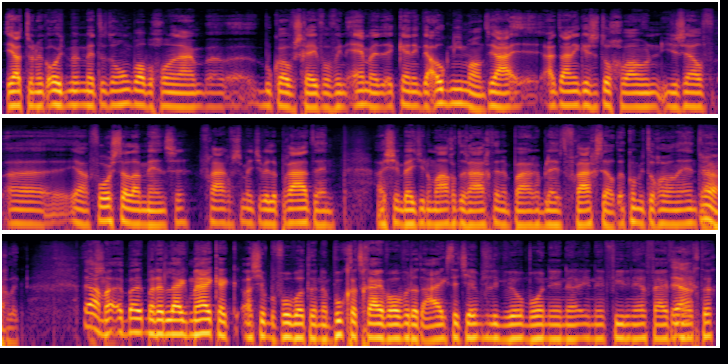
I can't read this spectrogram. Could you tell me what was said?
ja, toen ik ooit met, met het honkbal begon en daar een eh, boek over schreef of in Emmen, eh, ken ik daar ook niemand. Ja, eh, uiteindelijk is het toch gewoon jezelf eh, ja, voorstellen aan mensen. Vragen of ze met je willen praten. En als je een beetje normaal gedraagt en een paar beleefde vragen stelt, dan kom je toch wel aan een eind Ja. eigenlijk. Ja, Dus, maar, maar, maar dat lijkt mij, kijk, als je bijvoorbeeld een, een boek gaat schrijven over dat Ajax de Champions League wil wonnen in, eh, in, in 94, 95,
